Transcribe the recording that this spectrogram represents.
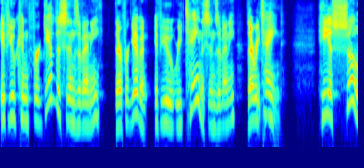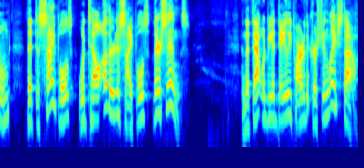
if you can forgive the sins of any, they're forgiven. If you retain the sins of any, they're retained. He assumed that disciples would tell other disciples their sins and that that would be a daily part of the Christian lifestyle.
